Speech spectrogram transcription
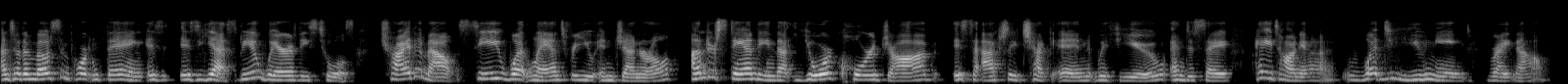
And so the most important thing is is yes be aware of these tools try them out, see what lands for you in general, understanding that your core job is to actually check in with you and to say, Hey, Tanya, what do you need right now?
